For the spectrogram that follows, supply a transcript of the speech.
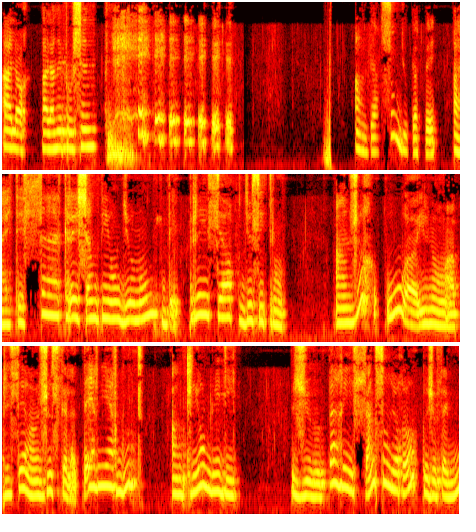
Alors, à l'année prochaine. un garçon du café a été sacré champion du monde des presseurs du citron. Un jour où euh, ils n'ont apprécié jusqu'à la dernière goutte, un client lui dit Je veux parier 500 euros que je fais mieux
